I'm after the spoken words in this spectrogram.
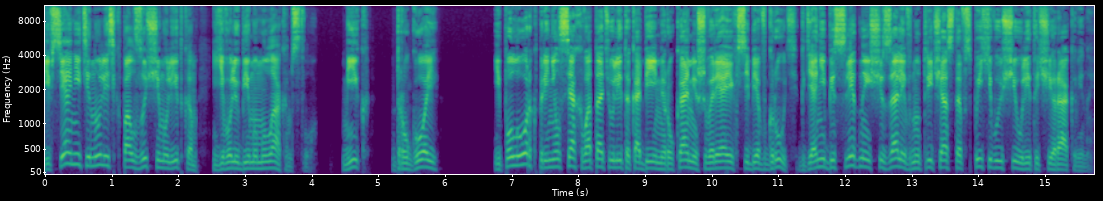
и все они тянулись к ползущим улиткам, его любимому лакомству. Миг, другой, и полуорг принялся хватать улиток обеими руками, швыряя их себе в грудь, где они бесследно исчезали внутри часто вспыхивающей улиточьей раковины.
